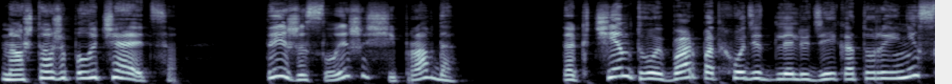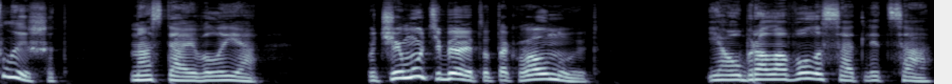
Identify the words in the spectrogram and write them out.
«Но что же получается? Ты же слышащий, правда? Так чем твой бар подходит для людей, которые не слышат?» — настаивала я. «Почему тебя это так волнует?» Я убрала волосы от лица.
